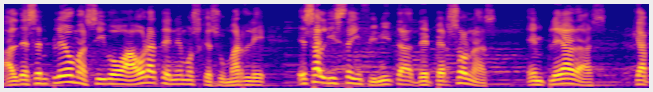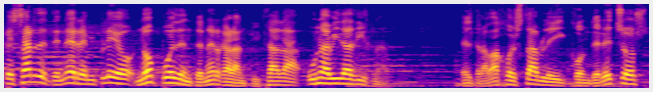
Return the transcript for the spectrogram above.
al desempleo masivo ahora tenemos que sumarle esa lista infinita de personas empleadas que a pesar de tener empleo no pueden tener garantizada una vida digna. El trabajo estable y con derechos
